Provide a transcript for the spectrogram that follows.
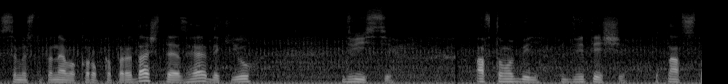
7-ступенева коробка передач DSG DQ 200. Автомобіль 2015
